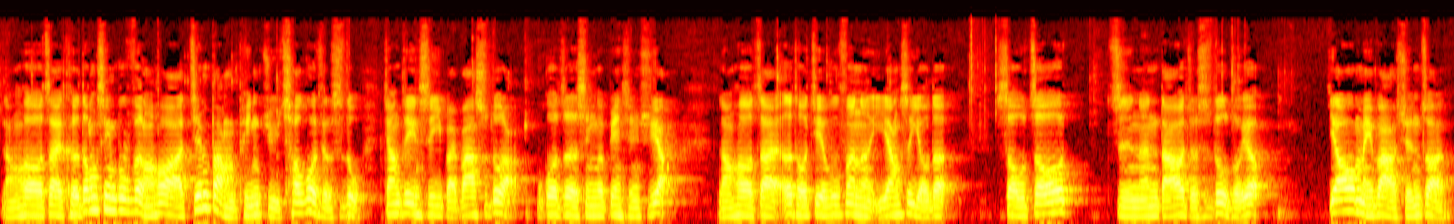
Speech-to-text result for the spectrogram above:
然后在可动性部分的话，肩膀平举超过九十度，将近是一百八十度了。不过这是因为变形需要。然后在二头肌的部分呢，一样是有的。手肘只能达到九十度左右，腰没办法旋转，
